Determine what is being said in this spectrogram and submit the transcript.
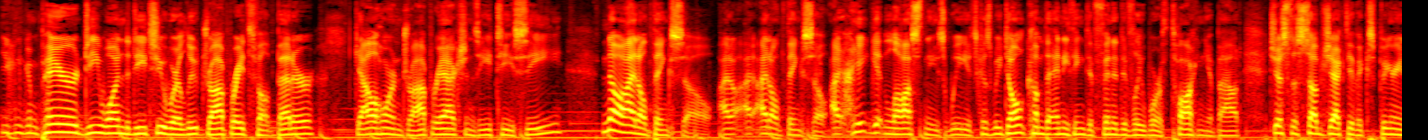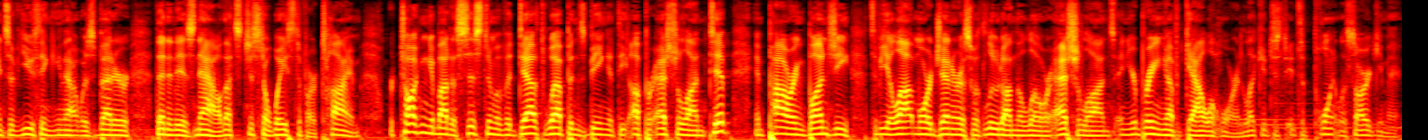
You can compare D1 to D2 where loot drop rates felt better, Gjallarhorn drop reactions, etc. No, I don't think so. I, I, I don't think so. I hate getting lost in these weeds because we don't come to anything definitively worth talking about. Just the subjective experience of you thinking that was better than it is now. That's just a waste of our time. We're talking about a system of adept weapons being at the upper echelon tip, empowering Bungie to be a lot more generous with loot on the lower echelons, and you're bringing up Gjallarhorn. Like, it just it's a pointless argument.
